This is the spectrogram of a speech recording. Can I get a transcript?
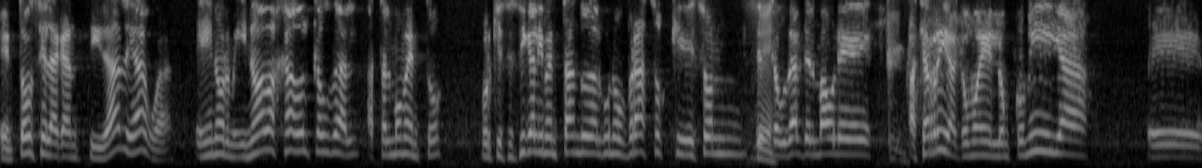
Entonces la cantidad de agua es enorme y no ha bajado el caudal hasta el momento porque se sigue alimentando de algunos brazos que son del caudal del Maule hacia arriba, como el Loncomilla, eh,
